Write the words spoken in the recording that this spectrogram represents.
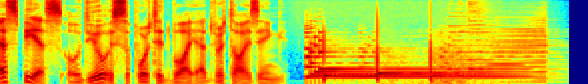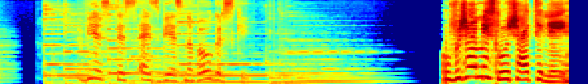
SBS Audio is supported by advertising. Вие сте с SBS на български. Уважаеми слушатели,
